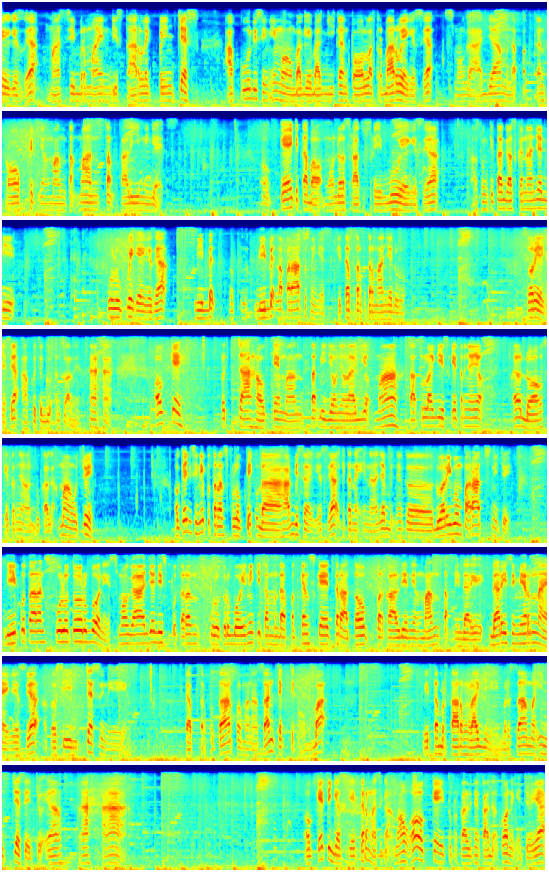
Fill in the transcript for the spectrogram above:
ya. Masih bermain di Starlight Princess. Aku di sini mau bagi-bagikan pola terbaru ya guys ya. Semoga aja mendapatkan profit yang mantap-mantap kali ini guys. Oke kita bawa modal 100 ribu ya guys ya. Langsung kita gaskan aja di 10 quick ya guys ya. Di bet, di bet 800 nih guys. Kita putar-putar dulu. Sorry ya guys ya. Aku tegukan soalnya. haha oke pecah. Oke mantap hijaunya lagi yuk mah satu lagi skaternya yuk. Ayo dong skaternya. Aduh kagak mau cuy. Oke di sini putaran 10 kick udah habis ya guys ya. Kita naikin aja bitnya ke 2400 nih cuy. Di putaran 10 turbo nih semoga aja di putaran 10 turbo ini kita mendapatkan skater atau perkalian yang mantap nih dari dari si Mirna ya guys ya atau si Inces ini. Kita putar-putar pemanasan cek-cek ombak kita bertarung lagi nih bersama Inces ya cok ya. Haha. Oke tiga skater masih gak mau. Oke itu perkaliannya kagak konek ya cok ya.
